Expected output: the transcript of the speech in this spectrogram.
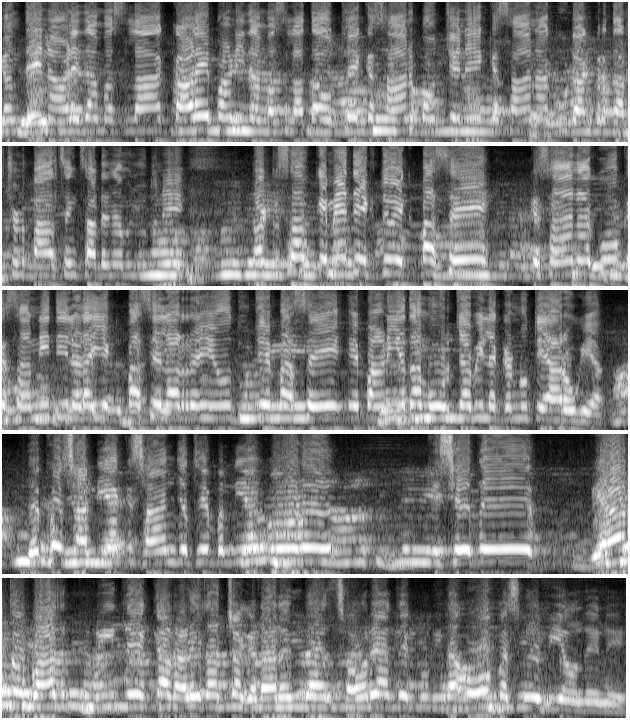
ਗੰਦੇ ਨਾਲੇ ਦਾ ਮਸਲਾ, ਕਾਲੇ ਪਾਣੀ ਦਾ ਮਸਲਾ, ਤਾਂ ਉੱਥੇ ਕਿਸਾਨ ਪਹੁੰਚੇ ਨੇ। ਕਿਸਾਨ ਆਗੂ ਡਾਕਟਰ ਦਰਸ਼ਨਪਾਲ ਸਿੰਘ ਸਾਡੇ ਨਾਲ ਮੌਜੂਦ ਨੇ। ਡਾਕਟਰ ਸਾਹਿਬ, ਕਿਵੇਂ ਦੇਖਦੇ ਹੋ ਇੱਕ ਪਾਸੇ ਕਿਸਾਨ ਆਗੂ, ਕਿਸਾਨੀ ਦੀ ਲੜਾਈ ਇੱਕ ਪਾਸੇ ਲੜ ਰਹੇ ਹੋ, ਦੂਜੇ ਪਾਸੇ ਇਹ ਪਾਣੀਆਂ ਦਾ ਮੋਰਚਾ ਵੀ ਲੱਗਣ ਨੂੰ ਤਿਆਰ ਹੋ ਗਿਆ? ਦੇਖੋ, ਸਾਡੀਆਂ ਕਿਸਾਨ ਜਥੇਬੰਦੀਆਂ ਕੋਲ ਕਿਸੇ ਦੇ ਵਿਆਹ ਤੋਂ ਬਾਅਦ ਕੁੜੀ ਤੇ ਘਰ ਵਾਲੇ ਦਾ ਝਗੜਾ ਰਹਿੰਦਾ ਹੈ, ਸਹੁਰਿਆਂ ਤੇ ਕੁੜੀ ਦਾ ਉਹ ਮਸਲੇ ਵੀ ਆਉਂਦੇ ਨੇ।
